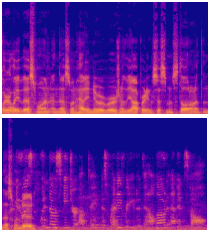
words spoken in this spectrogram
Clearly, this one and this one had a newer version of the operating system installed on it than this The one did. Windows feature update is ready for you to download and install.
